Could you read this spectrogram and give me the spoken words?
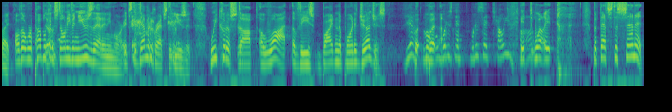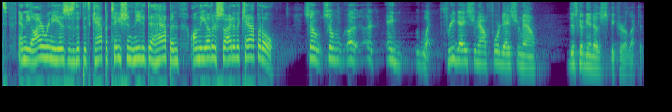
Right. Although Republicans don't even use that anymore. It's the Democrats that use it. We could have stopped a lot of these Biden appointed judges. Yeah. But, but, but what does that what does that tell you? Tom? It well it but that's the Senate. And the irony is is that the decapitation needed to happen on the other side of the Capitol. So so uh, uh a what? 3 days from now, 4 days from now, there's going to be another speaker elected.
